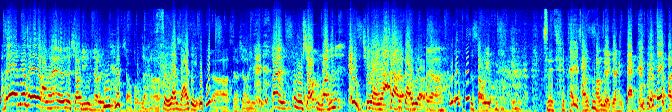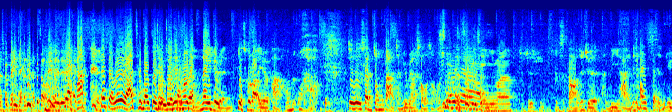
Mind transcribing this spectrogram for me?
他说哎不要抽了，我们还有那个小礼物要小公仔啊。谁要小礼物？对啊，谁要小礼物，当然五小补啊，就是千元以下的，至少有对啊，至少有，对。这这台长长嘴就很干，为什么他就被人家拿走？对对对啊，他想说我要撑到最后昨天抽奖那一个人又抽到 AirPod，我们哇，就是算中大奖又被他抽走，我就现在有作弊嫌疑吗？就是不知道，就觉得很厉害，那个神韵，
